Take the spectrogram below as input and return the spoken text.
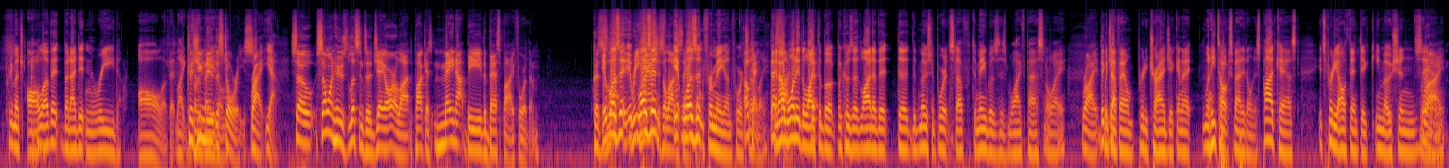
pretty much all of it but i didn't read all of it like Because you knew the stories. right yeah So someone who's listened to JR a lot, the podcast may not be the best buy for them. Because it wasn't it wasn't a lot it wasn't for me unfortunately that's and fine. i wanted to like That- the book because a lot of it the the most important stuff to me was his wife passing away right. The- which the- i found pretty tragic and i when he talks about it on his podcast it's pretty authentic emotions and- Right.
